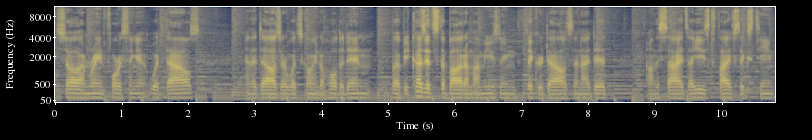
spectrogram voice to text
So I'm reinforcing it with dowels and the dowels are what's going to hold it in. But because it's the bottom, I'm using thicker dowels than I did on the sides. I used 5 16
